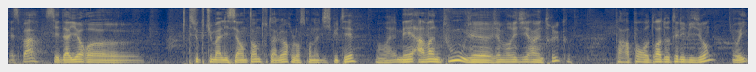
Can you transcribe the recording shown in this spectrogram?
n'est-ce pas? C'est d'ailleurs euh, ce que tu m'as laissé entendre tout à l'heure lorsqu'on a discuté. Ouais, mais avant tout, j'ai- j'aimerais dire un truc par rapport aux droits de télévision. Oui.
